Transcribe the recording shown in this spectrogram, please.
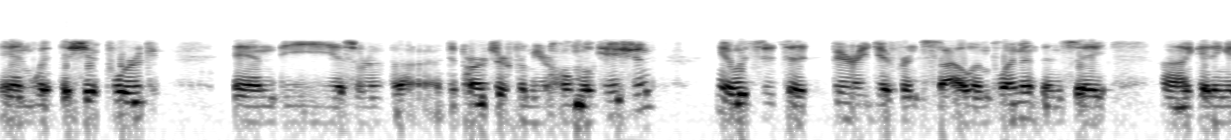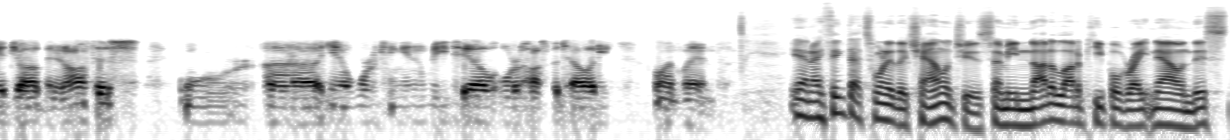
And with the shift work and the uh, sort of uh, departure from your home location, you know, it's it's a very different style of employment than say uh, getting a job in an office or uh, you know working in retail or hospitality on land. Yeah, and I think that's one of the challenges. I mean, not a lot of people right now in this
